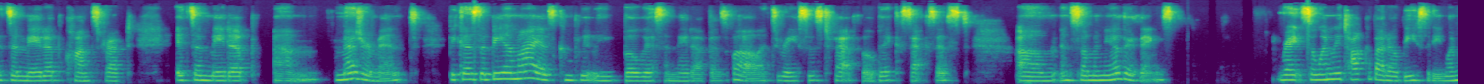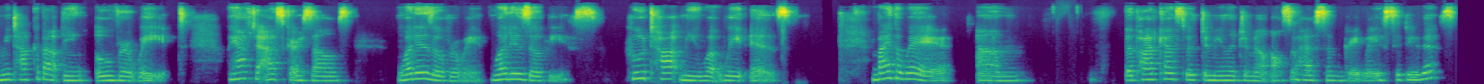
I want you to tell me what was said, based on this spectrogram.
it's a made up construct, it's a made up um, measurement because the BMI is completely bogus and made up as well. It's racist, fat phobic, sexist, um, and so many other things. Right. So when we talk about obesity, when we talk about being overweight, we have to ask ourselves what is overweight? What is obese? Who taught me what weight is? by the way, um, the podcast with Jameela Jamil also has some great ways to do this,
